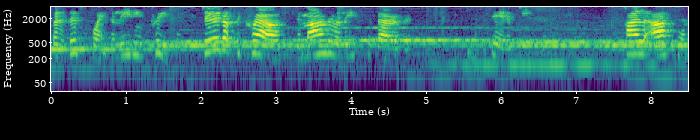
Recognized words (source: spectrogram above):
But at this point, the leading priests had stirred up the crowd to demand the release of Barabbas instead of Jesus. Pilate asked him,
